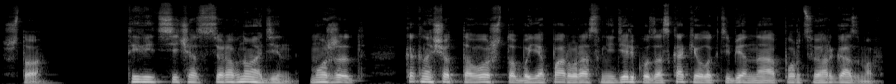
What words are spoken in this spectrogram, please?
Что? Ты ведь сейчас все равно один. Может, как насчет того, чтобы я пару раз в недельку заскакивала к тебе на порцию оргазмов?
